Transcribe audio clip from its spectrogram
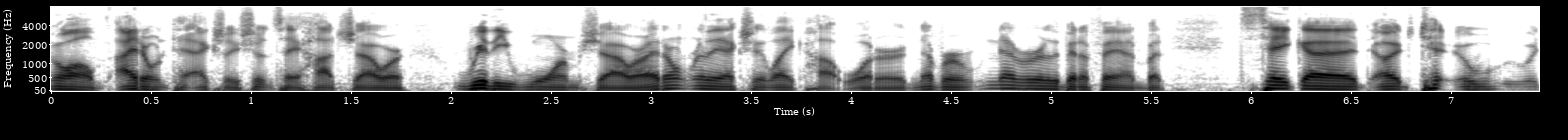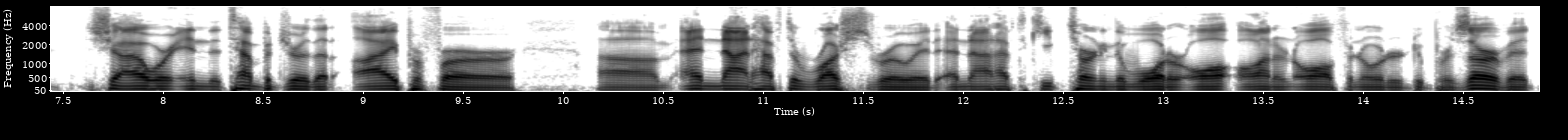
Well, I don't actually shouldn't say hot shower. Really warm shower. I don't really actually like hot water. Never, never really been a fan. But to take a, a t- shower in the temperature that I prefer, um, and not have to rush through it, and not have to keep turning the water all, on and off in order to preserve it,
